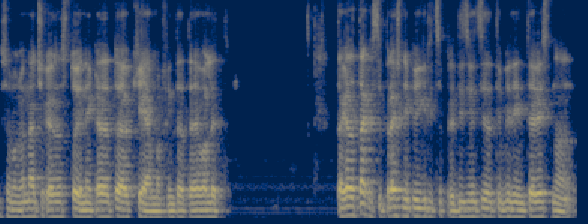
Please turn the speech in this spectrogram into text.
И само го начекаш да стои некаде, тоа е окей, ама финтата е во лед. Така да така си правиш некои игрици предизвици да ти биде интересно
